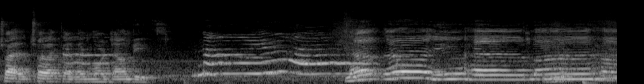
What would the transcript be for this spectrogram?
Try try like that, like more downbeats. Now you have. Now, now you have my mm-hmm. heart.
